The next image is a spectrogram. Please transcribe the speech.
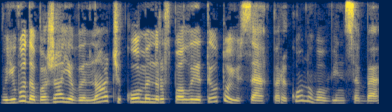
Воєвода бажає вина чи комен розпалити, ото й усе, переконував він себе.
